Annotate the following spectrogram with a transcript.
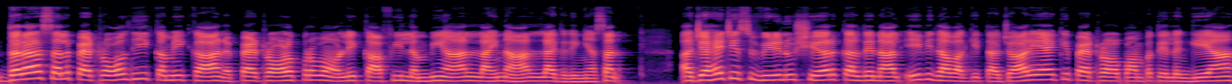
ਦਰਅਸਲ ਪੈਟਰੋਲ ਦੀ ਕਮੀ ਕਾਰਨ ਪੈਟਰੋਲ ਭਰਵਾਉਣ ਲਈ ਕਾਫੀ ਲੰਬੀਆਂ ਲਾਈਨਾਂ ਲੱਗ ਗਈਆਂ ਸਨ। ਅਜਿਹੇ 'ਚ ਇਸ ਵੀਡੀਓ ਨੂੰ ਸ਼ੇਅਰ ਕਰਨ ਦੇ ਨਾਲ ਇਹ ਵੀ ਦਾਅਵਾ ਕੀਤਾ ਜਾ ਰਿਹਾ ਹੈ ਕਿ ਪੈਟਰੋਲ ਪੰਪ ਤੇ ਲੰਗੀਆਂ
